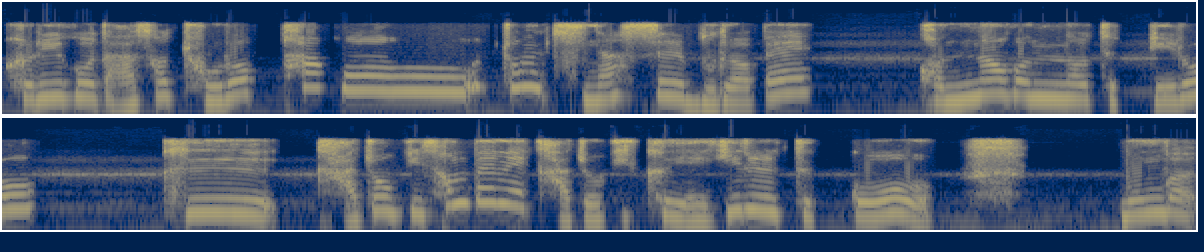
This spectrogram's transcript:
그리고 나서 졸업하고 좀 지났을 무렵에 건너 건너 듣기로 그 가족이 선배네 가족이 그 얘기를 듣고 뭔가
